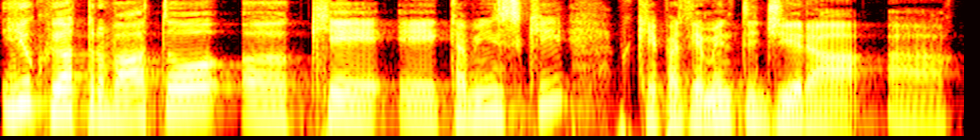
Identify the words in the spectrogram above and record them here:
io qui ho trovato uh, che eh, Kaminsky, che praticamente gira... Uh,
